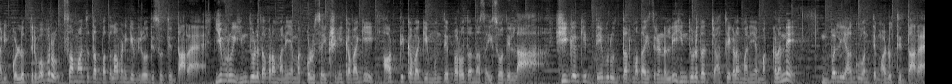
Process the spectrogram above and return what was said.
ಮಾಡಿಕೊಳ್ಳುತ್ತಿರುವವರು ಸಮಾಜದ ಬದಲಾವಣೆಗೆ ವಿರೋಧಿಸುತ್ತಿದ್ದಾರೆ. ಇವರು ಹಿಂದುಳಿದವರ ಮನೆಯ ಮಕ್ಕಳು ಶೈಕ್ಷಣಿಕವಾಗಿ, ಆರ್ಥಿಕವಾಗಿ ಮುಂದೆ ಬರೋದನ್ನ ಸಹಿಸೋದಿಲ್ಲ. ಹೀಗಾಗಿ ದೇವರು ಧರ್ಮದ ಹೆಸರಿನಲ್ಲಿ ಹಿಂದುಳಿದ ಜಾತಿಗಳ ಮನೆಯ ಮಕ್ಕಳನ್ನೇ ಬಲಿಯಾಗುವಂತೆ ಮಾಡುತ್ತಿದ್ದಾರೆ.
